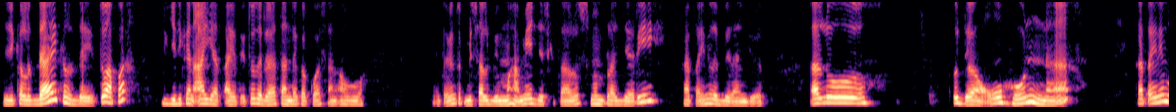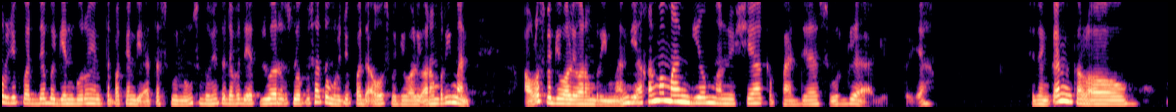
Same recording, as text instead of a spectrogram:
Jadi keledai, keledai itu apa? Dijadikan ayat. Ayat itu adalah tanda kekuasaan Allah. Ya, tapi untuk bisa lebih memahami aja kita harus mempelajari kata ini lebih lanjut. Lalu udah uhunna Kata ini merujuk pada bagian burung yang ditempatkan di atas gunung. Sebelumnya terdapat di ayat 221 merujuk pada Allah sebagai wali orang beriman. Allah sebagai wali orang beriman, dia akan memanggil manusia kepada surga gitu ya. Sedangkan kalau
